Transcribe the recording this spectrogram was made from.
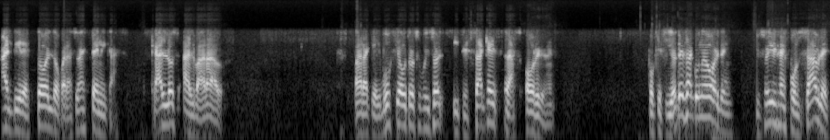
al director de operaciones técnicas, Carlos Alvarado, para que busque a otro supervisor y te saques las órdenes. Porque si yo te saco una orden, yo soy responsable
